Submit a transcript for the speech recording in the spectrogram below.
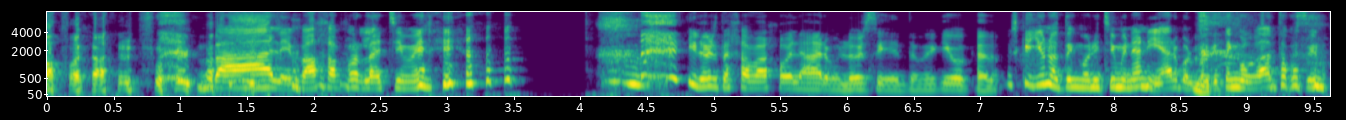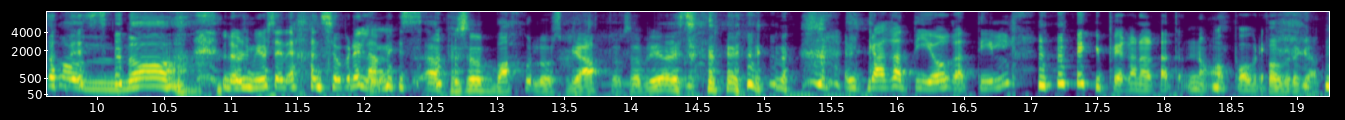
a apagar el fuego. Vale, baja por la chimenea. y los deja bajo el árbol, lo siento, me he equivocado. Es que yo no tengo ni chimenea ni árbol porque tengo gatos, Oh, entonces no. los míos se dejan sobre la mesa. Ah, pues eso bajo los gatos. Habría hecho... El caga tío, gatil, y pegan al gato. No, pobre. Pobre gato.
